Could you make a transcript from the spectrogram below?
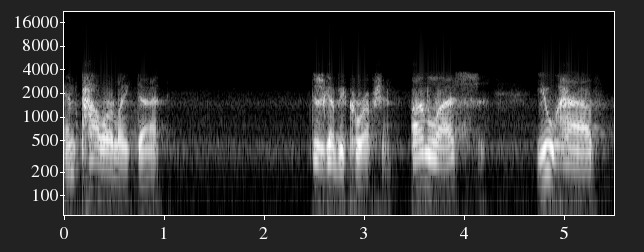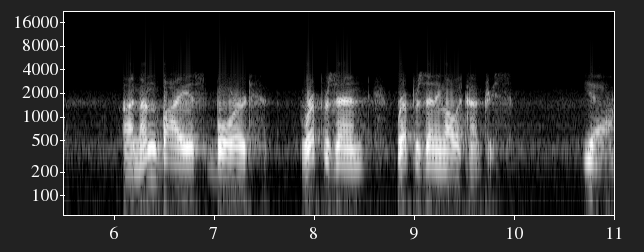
and power like that, there's going to be corruption unless you have an unbiased board represent representing all the countries. Yeah,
